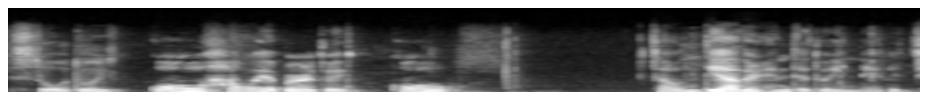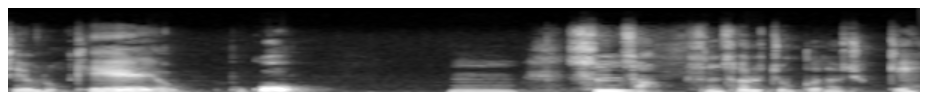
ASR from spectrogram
쏘도 있고, however도 있고, 자, on the other hand도 있네. 그치? 이렇게 보고, 음, 순서, 순서를 좀 끊어줄게.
